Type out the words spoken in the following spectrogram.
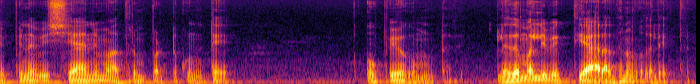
చెప్పిన విషయాన్ని మాత్రం పట్టుకుంటే ఉపయోగం ఉంటుంది. లేదా మళ్ళీ వ్యక్తి ఆరాధన మొదలవుతుంది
